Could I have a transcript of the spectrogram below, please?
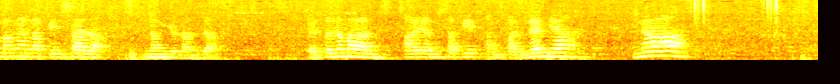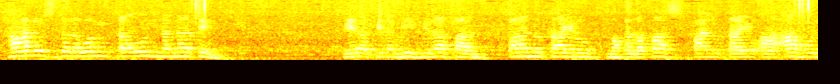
mga napinsala ng Yolanda. Ito naman ay ang sakit, ang pandemya na halos dalawang taon na natin pina- pinaghihirapan paano tayo makalabas, paano tayo aahon,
